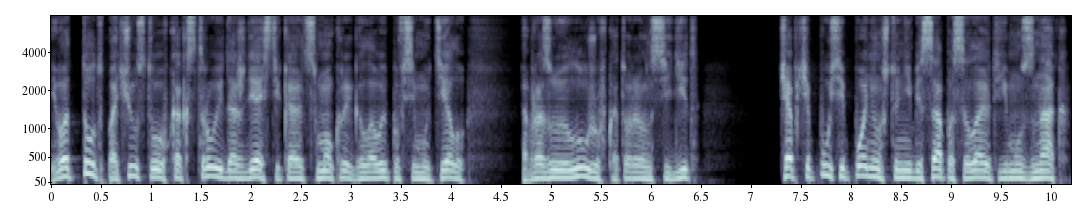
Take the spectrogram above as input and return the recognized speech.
И вот тут, почувствовав, как струи дождя стекают с мокрой головы по всему телу, образуя лужу, в которой он сидит, Чапчапуси понял, что небеса посылают ему знак,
